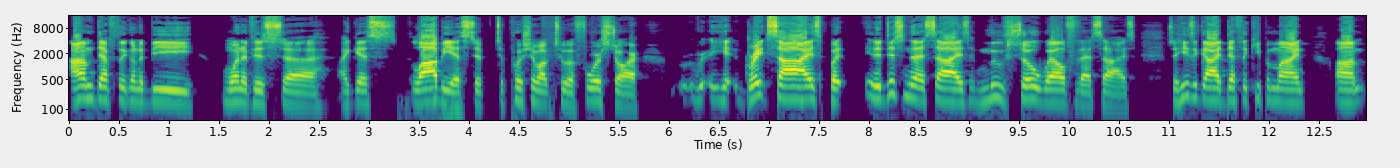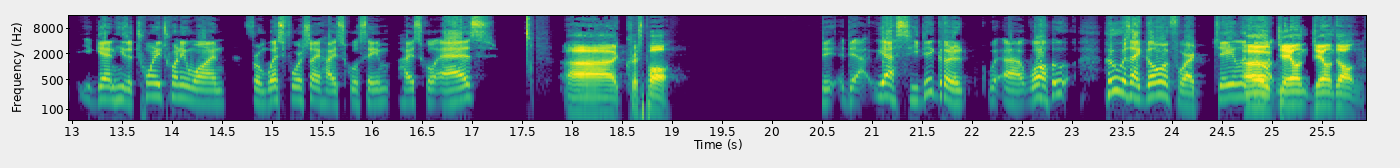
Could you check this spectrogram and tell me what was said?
I'm definitely going to be one of his, uh, I guess, lobbyists to, to push him up to a four star. Great size, but in addition to that size, moves so well for that size. So he's a guy definitely keep in mind. Um, again, he's a 2021 from West Forsyth High School, same high school as. Uh, Chris Paul. Did, did, yes, he did go to. Uh, well, who who was I going for? Jalen. Oh, Jalen Jalen Dalton.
